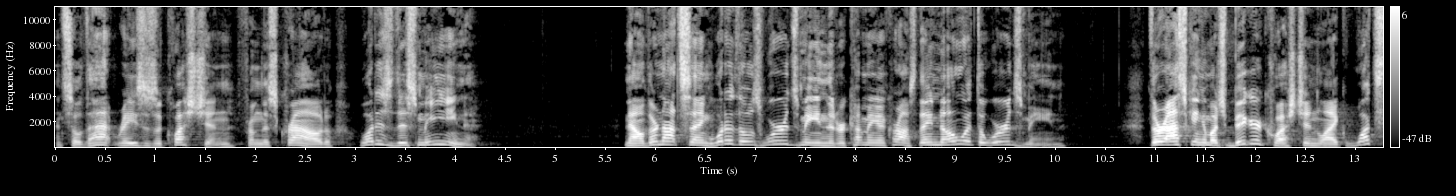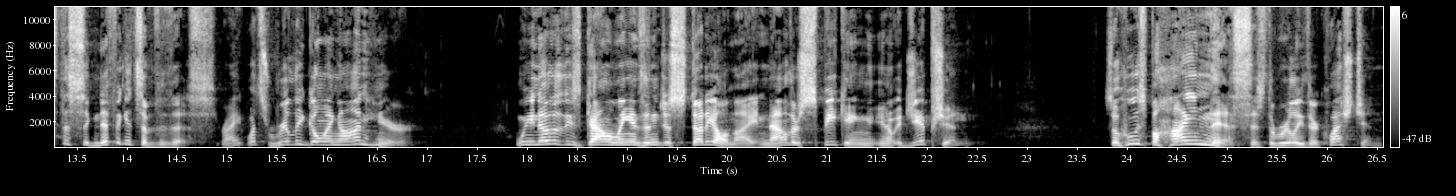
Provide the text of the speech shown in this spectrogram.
And so that raises a question from this crowd what does this mean? Now, they're not saying, what do those words mean that are coming across? They know what the words mean. They're asking a much bigger question like, what's the significance of this, right? What's really going on here? We know that these Galileans didn't just study all night, and now they're speaking, you know, Egyptian. So who's behind this is the, really their question.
